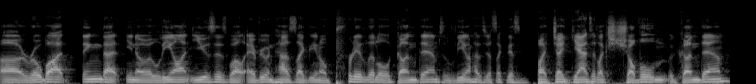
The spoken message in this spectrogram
uh, robot thing that, you know, Leon uses while everyone has, like, you know, pretty little Gundams, and Leon has just, like, this gigantic, like, shovel Gundam?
